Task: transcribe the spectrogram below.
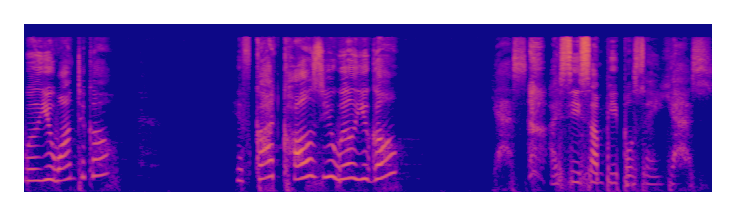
Will you want to go? If God calls you, will you go? Yes. I see some people say, Yes.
